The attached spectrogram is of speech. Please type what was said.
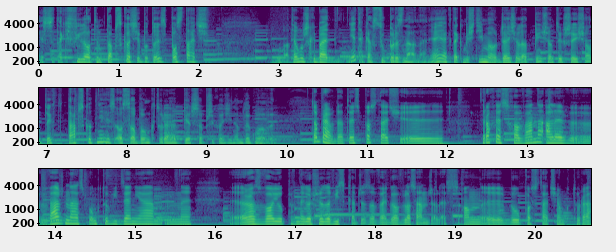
jeszcze tak chwilę o tym Tapscotcie, bo to jest postać, Mateusz, chyba nie taka super znana, nie? Jak tak myślimy o jazzie lat 50., 60., to Tapscott nie jest osobą, która pierwsza przychodzi nam do głowy. To prawda, to jest postać y, trochę schowana, ale ważna z punktu widzenia mm, rozwoju pewnego środowiska jazzowego w Los Angeles. On y, był postacią, która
